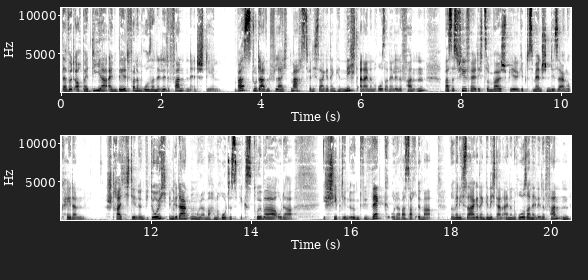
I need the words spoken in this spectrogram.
da wird auch bei dir ein Bild von einem rosanen Elefanten entstehen. Was du dann vielleicht machst, wenn ich sage, denke nicht an einen rosanen Elefanten, was ist vielfältig? Zum Beispiel gibt es Menschen, die sagen, okay, dann streiche ich den irgendwie durch in Gedanken oder mache ein rotes X drüber oder ich schieb den irgendwie weg oder was auch immer. Nur wenn ich sage, denke nicht an einen rosanen Elefanten,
